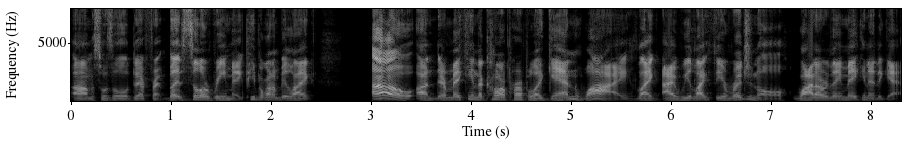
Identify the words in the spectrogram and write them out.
Um, so it's a little different, but it's still a remake. People are gonna be like, oh, uh, they're making the color purple again. Why? Like, I we like the original. Why are they making it again?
